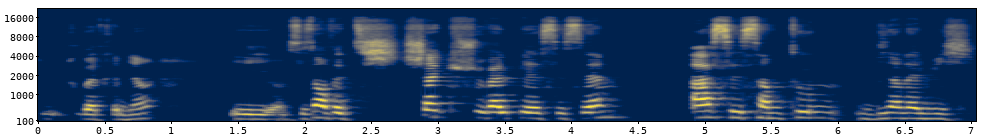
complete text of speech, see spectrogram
tout, va très bien. Et euh, c'est ça, en fait, chaque cheval PSSM a ses symptômes bien à lui.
